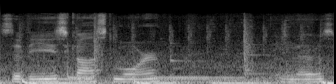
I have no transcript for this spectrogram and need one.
So these cost more than those.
